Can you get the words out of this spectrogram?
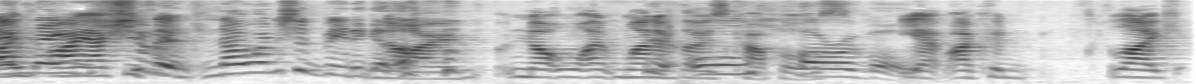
I, And they I actually shouldn't. think no one should be together. no, not one, one of They're those all couples. horrible. Yeah, I could like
